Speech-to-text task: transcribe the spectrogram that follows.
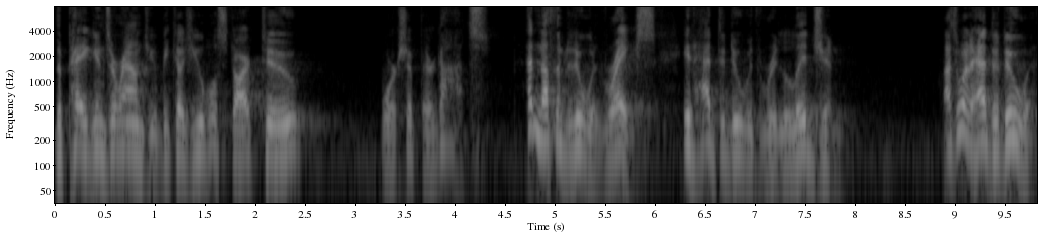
the pagans around you because you will start to worship their gods. It had nothing to do with race, it had to do with religion. That's what it had to do with.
